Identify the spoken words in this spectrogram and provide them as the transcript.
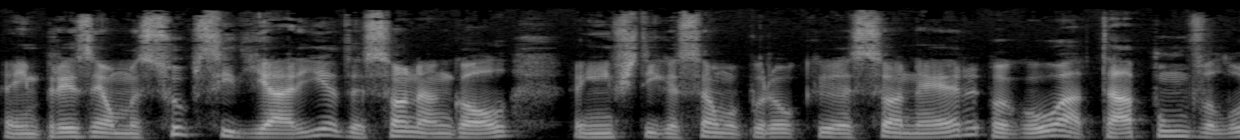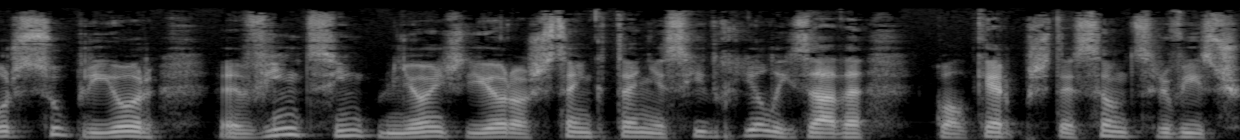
A empresa é uma subsidiária da Sonangol. A investigação apurou que a Soner pagou à TAP um valor superior a 25 milhões de euros sem que tenha sido realizada qualquer prestação de serviços.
